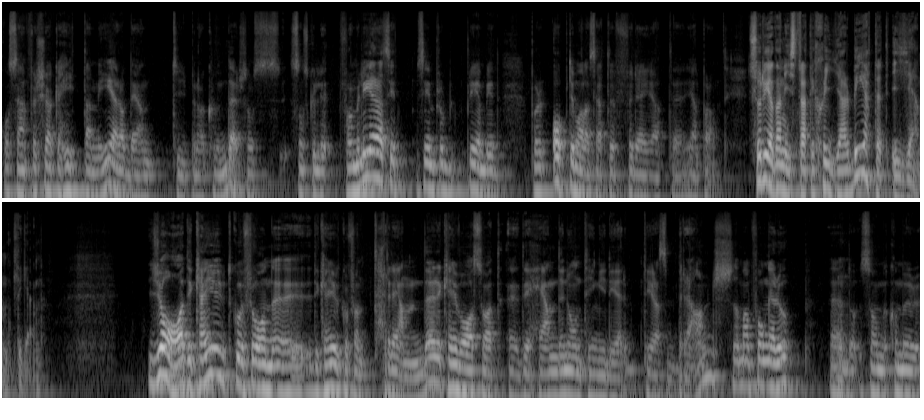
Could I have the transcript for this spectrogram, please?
och sen försöka hitta mer av den typen av kunder som, som skulle formulera sitt, sin problembild på det optimala sättet för dig att eh, hjälpa dem. Så redan i strategiarbetet egentligen? Ja, det kan ju utgå ifrån, eh, det kan ju utgå från trender. Det kan ju vara så att eh, det händer någonting i deras bransch som man fångar upp. Mm. Som kommer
